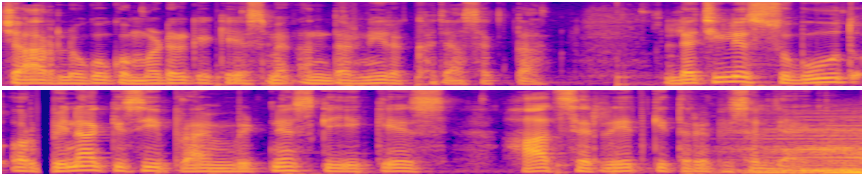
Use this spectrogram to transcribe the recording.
चार लोगों को मर्डर के केस में अंदर नहीं रखा जा सकता। लचीले सबूत और बिना किसी प्राइम विटनेस के ये केस हाथ से रेत की तरह फिसल जाएगा।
